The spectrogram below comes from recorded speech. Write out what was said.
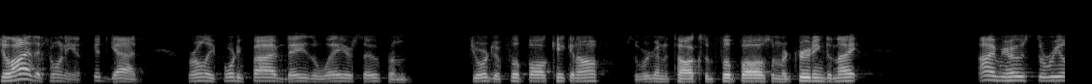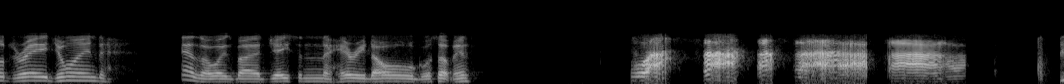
July the 20th. Good God. We're only 45 days away or so from Georgia football kicking off. So we're going to talk some football, some recruiting tonight. I'm your host, The Real Dre, joined, as always, by Jason the Harry Dog. What's up, man? I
